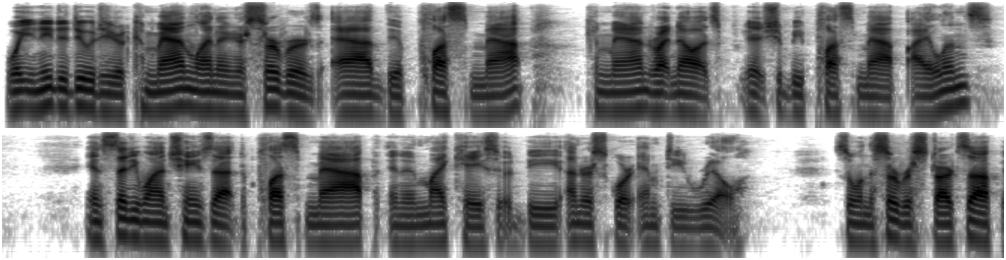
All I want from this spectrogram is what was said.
What you need to do to your command line on your server is add the plus map command. Right now it's it should be plus map islands. Instead, you want to change that to plus map, and in my case, it would be underscore empty real. So when the server starts up,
